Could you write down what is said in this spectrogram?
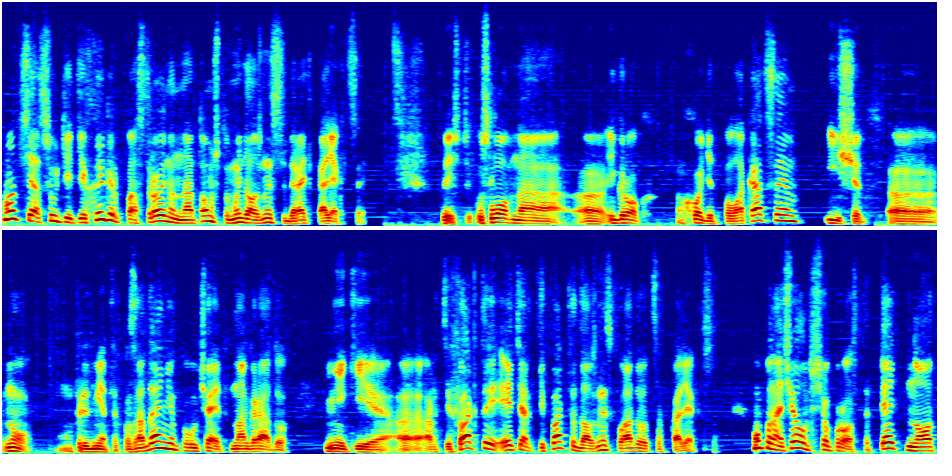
Вот вся суть этих игр построена на том, что мы должны собирать коллекции. То есть, условно, э, игрок ходит по локациям, ищет э, ну, предметы по заданию, получает награду некие э, артефакты. Эти артефакты должны складываться в коллекцию. Ну, поначалу все просто. Пять нот,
